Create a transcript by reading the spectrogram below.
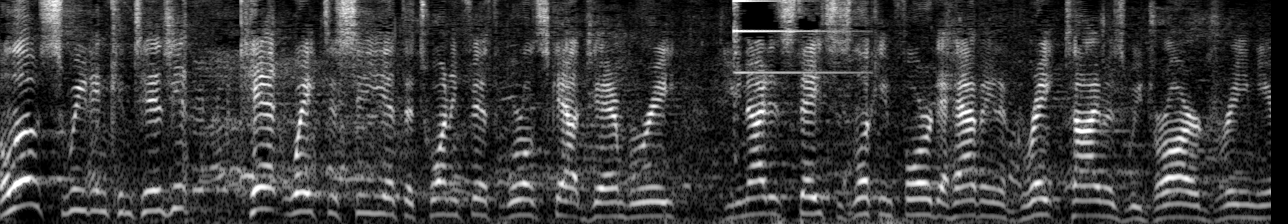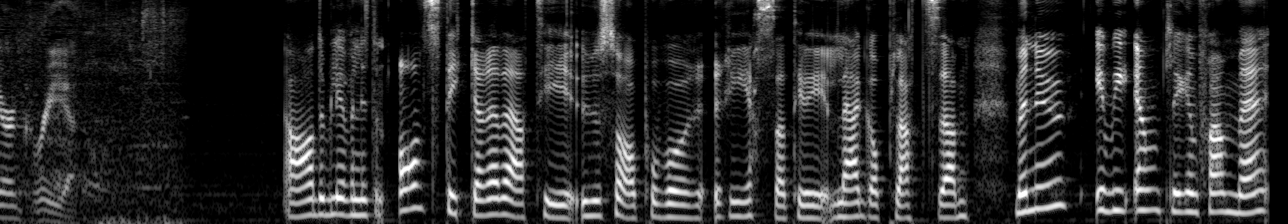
Hello, Sweden contingent. Can't wait to see you at the 25th World Scout Jamboree. The United States is looking forward to having a great time as we draw our dream here in Korea. Ja, det blev en liten avstickare där till USA på vår resa till lägerplatsen. Men nu är vi äntligen framme.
